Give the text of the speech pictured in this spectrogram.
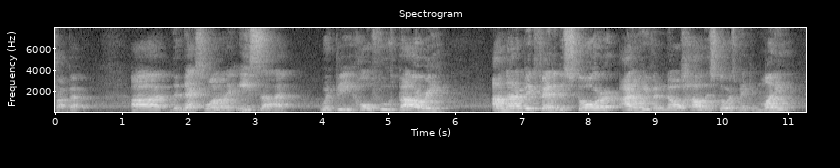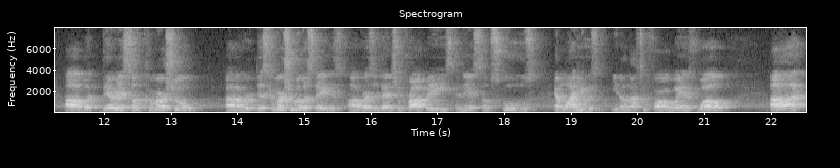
Tribeca. Uh, the next one on the east side would be Whole Foods Bowery. I'm not a big fan of this store. I don't even know how this store is making money, uh, but there is some commercial, uh, there's commercial real estate, there's uh, residential properties, and there's some schools NYU is you know not too far away as well. Uh,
